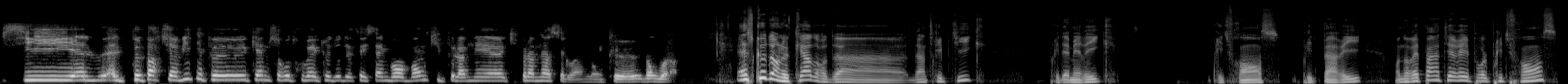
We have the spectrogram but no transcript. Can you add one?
Si elle, peut partir vite, elle peut quand même se retrouver avec le dos de FaceTime Bourbon qui peut l'amener, qui peut l'amener assez loin. Donc, euh, voilà. Est-ce que dans le cadre d'un triptyque, prix d'Amérique, prix de France, prix de Paris, on n'aurait pas intérêt pour le prix de France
